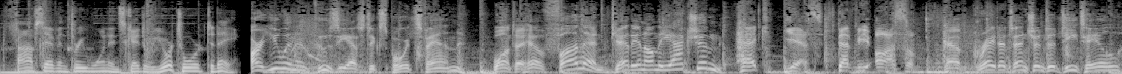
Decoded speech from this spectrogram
931-388-5731 and schedule your tour today. Are you an enthusiastic sports fan? Want to have fun and get in on the action? Heck yes, that'd be awesome. Have great attention to detail?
